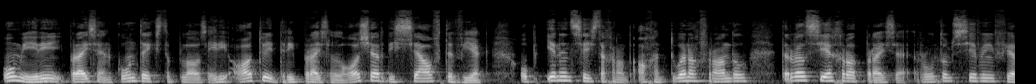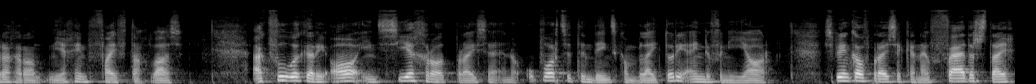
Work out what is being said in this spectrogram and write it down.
Om hierdie pryse in konteks te plaas, het die A23 prys laas jaar dieselfde week op R61.28 verhandel, terwyl C-graad pryse rondom R47.59 was. Ek voel ook dat die A en C graad pryse in 'n opwaartse tendens kan bly tot die einde van die jaar. Speenkalfpryse kan nou verder styg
